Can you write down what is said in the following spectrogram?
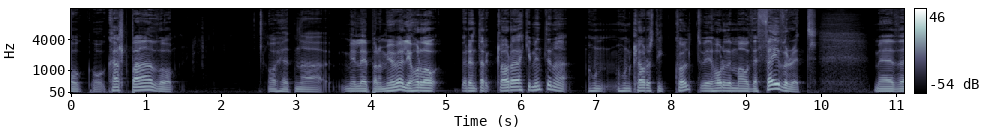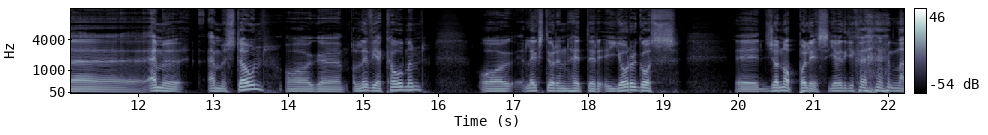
og, og kallt bað og, og hérna mér leiði bara mjög vel, ég horfði á reyndar kláraði ekki myndina hún, hún klárast í kvöld, við horfðum á The Favourite með uh, Emmu, Emmu Stone og uh, Olivia Colman og leikstjórin heitir Jorgos Giannopoulos, ég veit ekki hvað, na,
